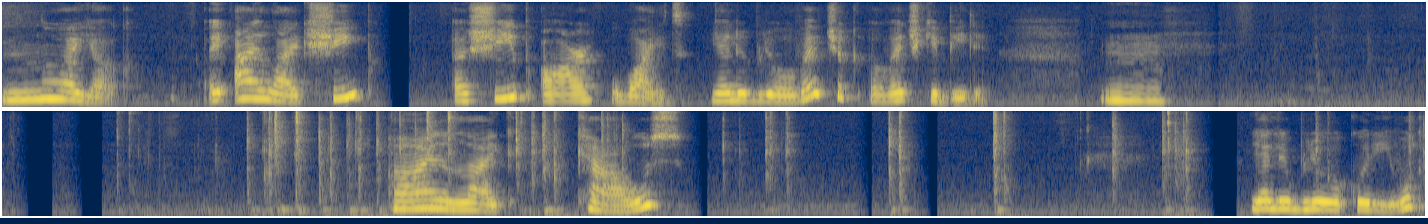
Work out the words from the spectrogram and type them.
ну а як? I like sheep. Sheep are white. Я люблю овечок, овечки білі. I like cows. Я люблю корівок.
